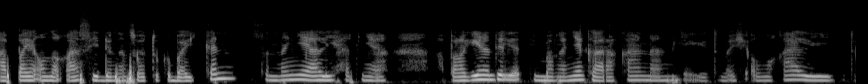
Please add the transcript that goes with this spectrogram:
apa yang Allah kasih dengan suatu kebaikan senang ya lihatnya. Apalagi nanti lihat timbangannya ke arah kanan kayak gitu. Masya Allah kali gitu.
